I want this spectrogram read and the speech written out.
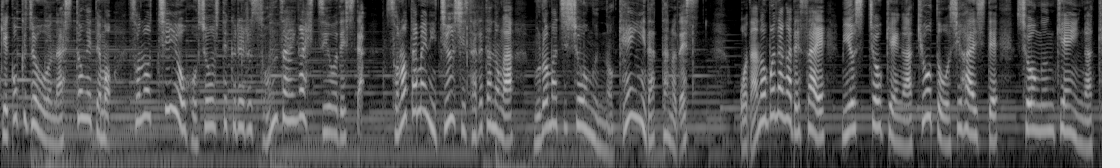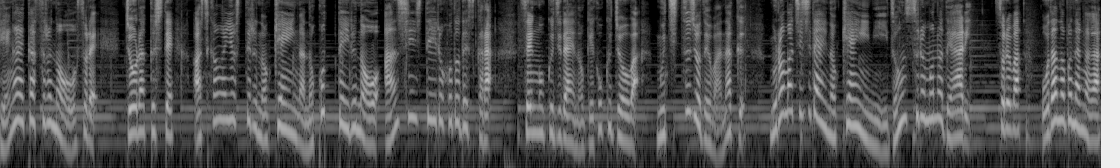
下克上を成し遂げてもその地位を保証してくれる存在が必要でした。そのために重視されたのが室町将軍の権威だったのです。織田信長でさえ三好長慶が京都を支配して将軍権威が形骸化するのを恐れ上洛して足利義輝の権威が残っているのを安心しているほどですから戦国時代の下克上は無秩序ではなく室町時代の権威に依存するものでありそれは織田信長が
